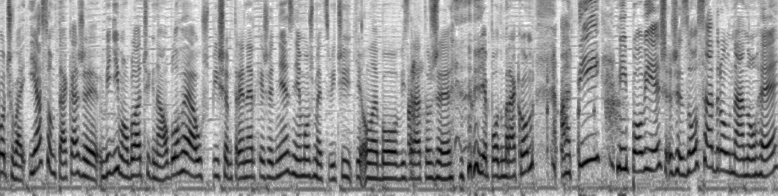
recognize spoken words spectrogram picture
počúvaj, ja som taká, že vidím obláčik na oblohe a už píšem trenérke, že dnes nemôžeme cvičiť, lebo vyzerá to, že je pod mrakom. A ty mi povieš, že so sadrou na nohe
